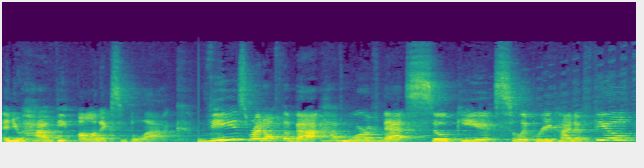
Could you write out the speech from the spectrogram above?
and you have the onyx black. These right off the bat have more of that silky, slippery kind of feel.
